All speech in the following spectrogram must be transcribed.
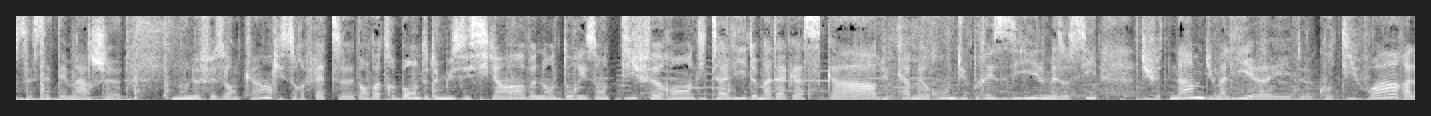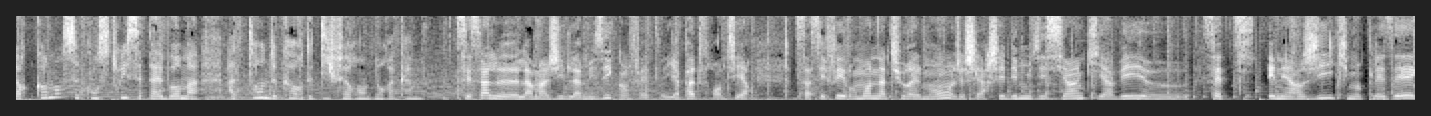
C'est cette démarche nous ne faisons qu'un, qui se reflète dans votre bande de musiciens venant d'horizons différents, d'Italie, de Madagascar, du Cameroun, du Brésil, mais aussi du Vietnam, du Mali euh, et de Côte d'Ivoire. Alors comment se construit cet album à, tant de cordes différentes, Norakam C'est ça la magie de la musique en fait, il n'y a pas de frontières. Ça s'est fait vraiment naturellement. J'ai cherché des musiciens qui avaient euh, cette énergie qui me plaisait.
